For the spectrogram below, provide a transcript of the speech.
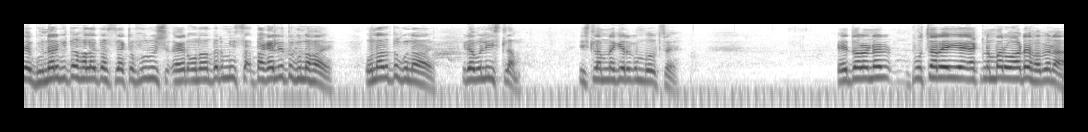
যে গুনার ভিতর ফালাইতেছে, একটা পুরুষ ওনাদের তাকাইলে তো গুণা হয়, ওনারও তো গুণা হয়। এটা বলি ইসলাম। ইসলাম নাকি এরকম বলছে। এই ধরনের প্রচারে এক নম্বর ওয়ার্ডে হবে না।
